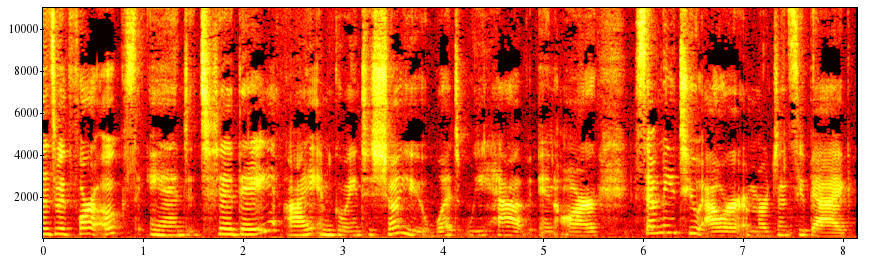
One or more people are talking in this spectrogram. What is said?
Hi, with Four Oaks, and today I am going to show you what we have in our 72 hour emergency bag,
